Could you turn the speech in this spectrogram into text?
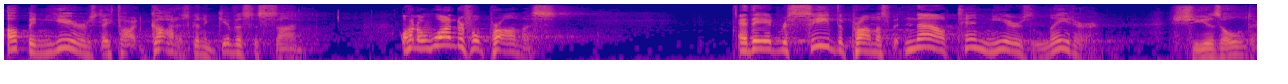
up in years, they thought God is going to give us a son. What a wonderful promise. And they had received the promise, but now, 10 years later, she is older.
